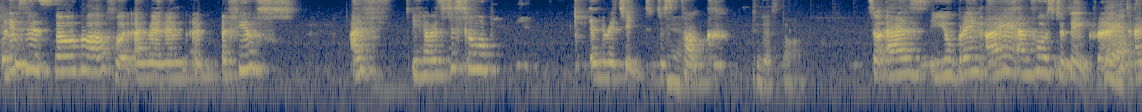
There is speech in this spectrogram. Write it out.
this is so powerful. I mean, and, I feel, I, you know, it's just so enriching to just Yeah. talk. to just talk. So as you bring, I am forced to think, right? Yeah. I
